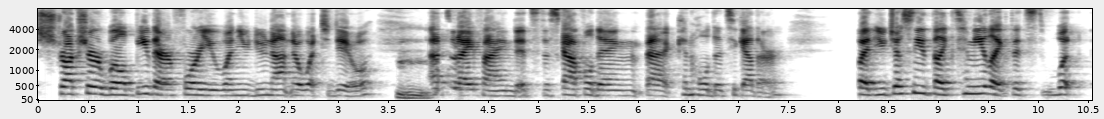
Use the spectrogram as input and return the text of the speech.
structure will be there for you when you do not know what to do. Mm. that's what i find. It's the scaffolding that can hold it together but you just need like to me like that's what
